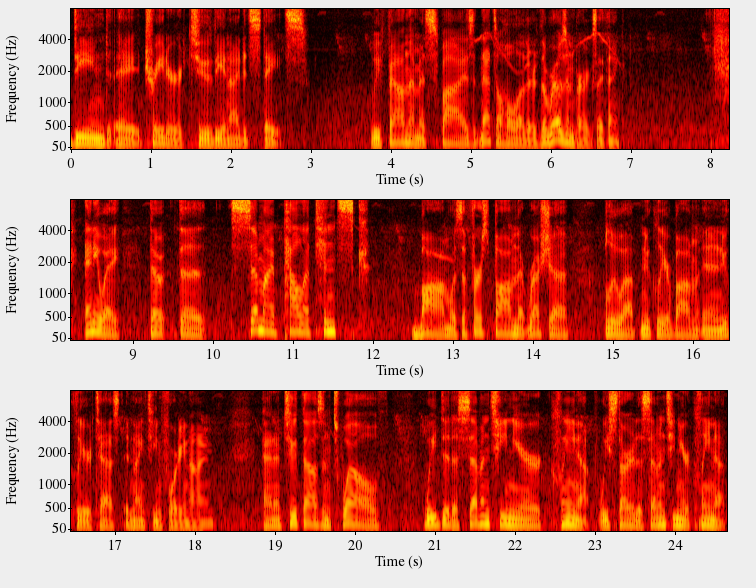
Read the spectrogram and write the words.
deemed a traitor to the United States. We found them as spies, and that's a whole other. The Rosenbergs, I think. Anyway, the the Semipalatinsk bomb was the first bomb that Russia blew up, nuclear bomb in a nuclear test in 1949. And in 2012, we did a 17 year cleanup. We started a 17 year cleanup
